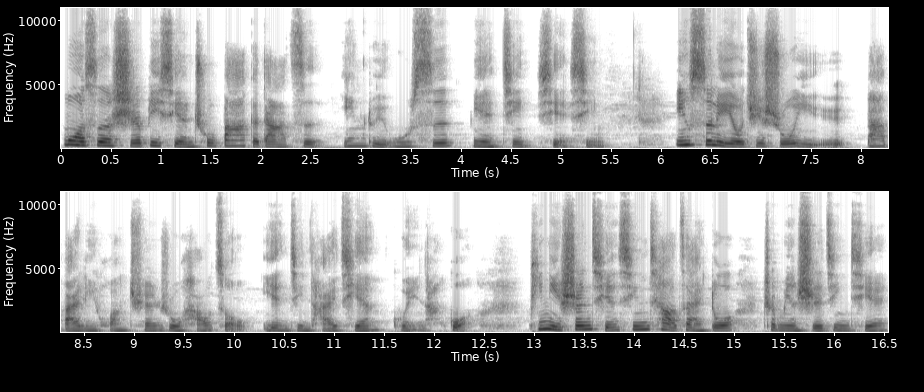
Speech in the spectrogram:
墨色石壁显出八个大字。音律无私，念镜显形。阴司里有句俗语：“八百里黄泉入好走，燕京台前鬼难过。”凭你生前心窍再多，这面石镜前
